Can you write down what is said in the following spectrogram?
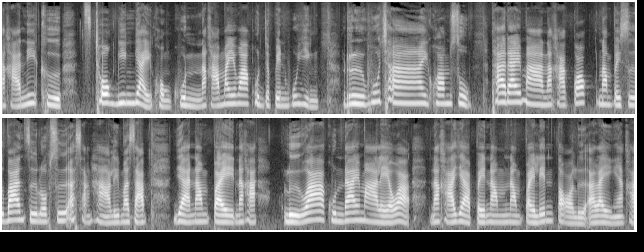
นะคะ นี่คือโชคยิ่งใหญ่ของคุณนะคะ ไม่ว่าคุณจะเป็นผู้หญิง หรือผู้ชายความสุข ถ้าได้มานะคะ ก็นำไปซื้อบ้านซื้อรถซื้ออสังหาริมทรัพย์ อย่านำไปนะคะหรือว่าคุณได้มาแล้วอะนะคะ อย่าไปนำนำไปเล่นต่อหรืออะไรอย่างเงี้ยค่ะ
